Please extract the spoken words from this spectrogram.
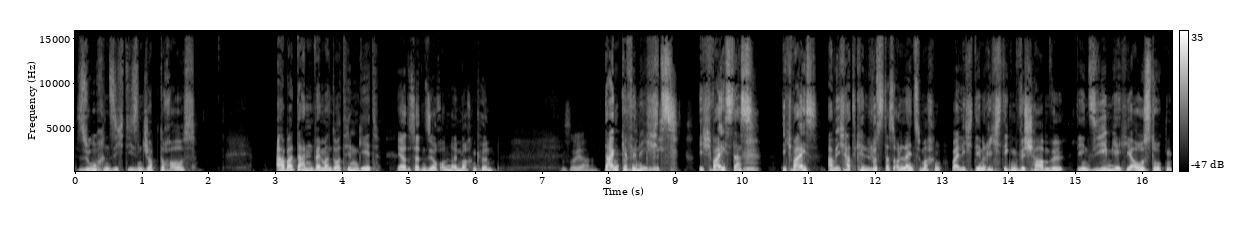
suchen sich diesen Job doch aus. Aber dann, wenn man dorthin geht, ja, das hätten sie auch online machen können. So, ja. Danke für nichts. Ich weiß das. Ich weiß, aber ich hatte keine Lust, das online zu machen, weil ich den richtigen Wisch haben will, den sie mir hier ausdrucken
